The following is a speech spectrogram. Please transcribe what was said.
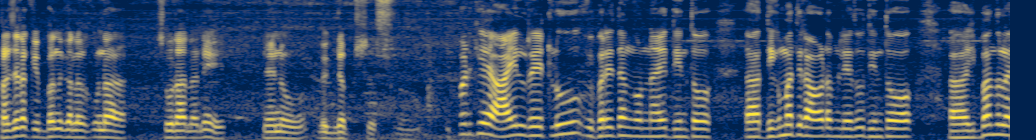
ప్రజలకు ఇబ్బంది కలగకుండా చూడాలని నేను విజ్ఞప్తి చేస్తున్నాను. ఇప్పటికే ఆయిల్ రేట్లు విపరీతంగా ఉన్నాయి. దీంతో దిగుమతి రావడం లేదు. దీంతో ఇబ్బందులు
